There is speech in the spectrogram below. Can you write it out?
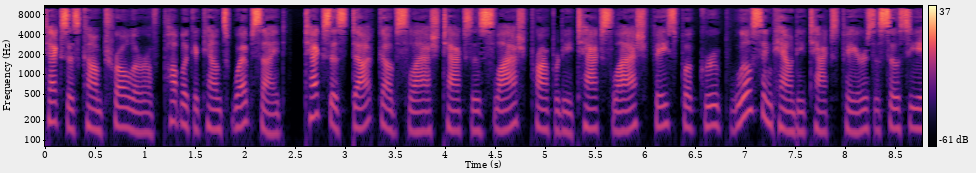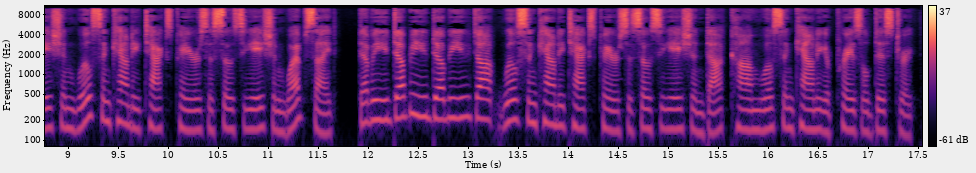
Texas Comptroller of Public Accounts website, texas.gov slash taxes slash property tax slash Facebook group Wilson County Taxpayers Association Wilson County Taxpayers Association website, www.wilsoncountytaxpayersassociation.com Wilson County Appraisal District,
